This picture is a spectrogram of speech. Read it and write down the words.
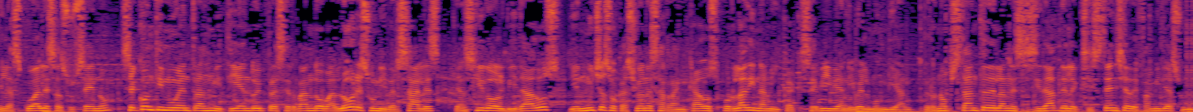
en las cuales a su seno se continúen transmitiendo y preservando valores universales que han sido olvidados y en muchas ocasiones arrancados por la dinámica que se vive a nivel mundial. Pero no obstante de la necesidad de la existencia de familias unidas,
